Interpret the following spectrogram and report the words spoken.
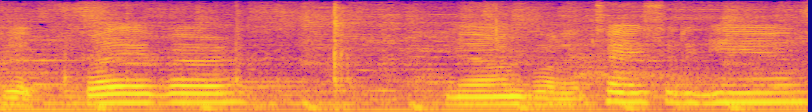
good flavor. Now I'm going to taste it again.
